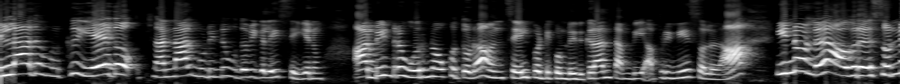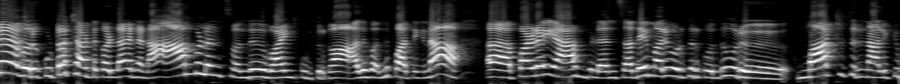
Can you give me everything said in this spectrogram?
இல்லாதவங்களுக்கு ஏதோ தன்னால் முடிந்த உதவிகளை செய்யணும் அப்படின்ற ஒரு நோக்கத்தோட அவன் செயல்பட்டு கொண்டு இருக்கிறான் தம்பி அப்படின்னே சொல்லலாம். இன்னொன்று அவர் சொன்ன ஒரு குற்றச்சாட்டுக்கள்லாம் என்னன்னா ஆம்புலன்ஸ் வந்து வாங்கி கொடுத்துருக்கான். அது வந்து பார்த்தீங்கன்னா பழைய ஆம்புலன்ஸ். அதே மாதிரி ஒருத்தருக்கு வந்து ஒரு மாற்றுத்திறனாளிக்கு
